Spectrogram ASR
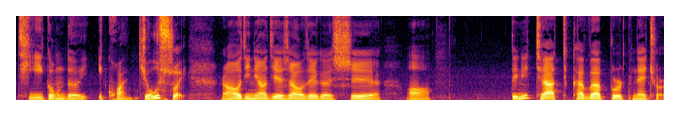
提供的一款酒水。然后今天要介绍这个是哦 d i n i t a t Cava Brut Nature，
